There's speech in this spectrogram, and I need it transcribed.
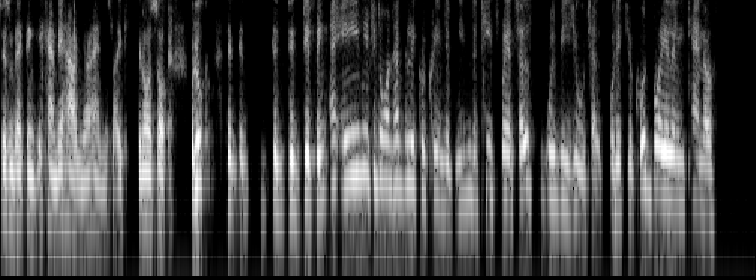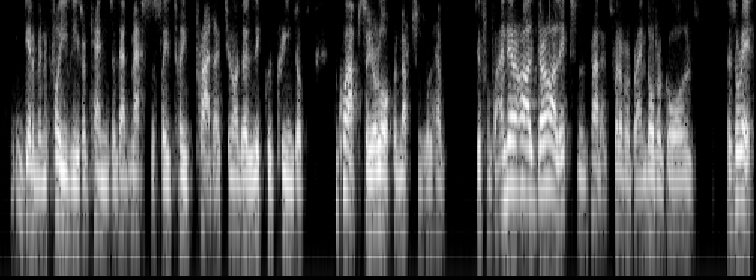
disinfecting, it can be hard in your hands, like, you know. So, but look, the, the, the, the dipping, even if you don't have the liquid cream dip, even the teeth spray itself will be huge help. But if you could buy a little can of, get them in five litre cans of that Masticide type product, you know, the liquid creamed up, the co-op. so your local merchants will have different, and they're all, they're all excellent products, whatever brand, other gold, there's a rake,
